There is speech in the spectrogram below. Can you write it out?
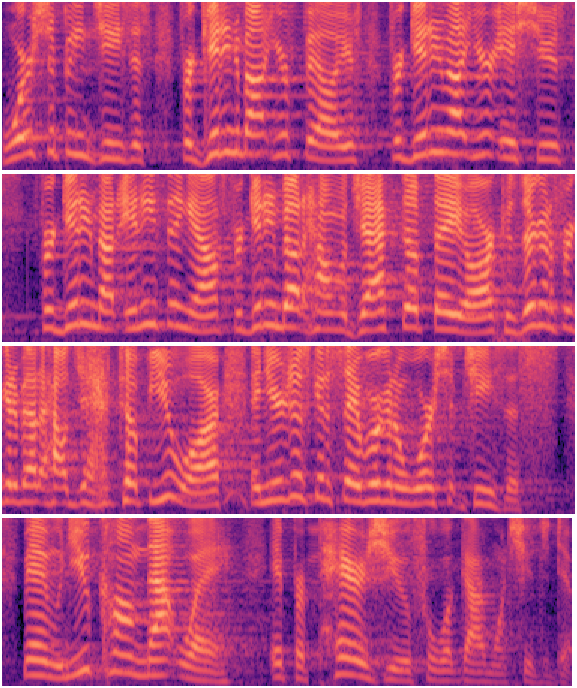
worshiping Jesus, forgetting about your failures, forgetting about your issues, forgetting about anything else, forgetting about how jacked up they are, because they're going to forget about how jacked up you are, and you're just going to say, We're going to worship Jesus. Man, when you come that way, it prepares you for what God wants you to do.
